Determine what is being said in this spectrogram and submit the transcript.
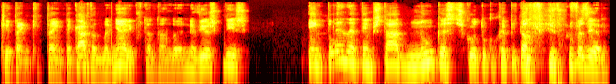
que, tem, que tem, tem carta de marinheiro e, portanto, anda em navios, que diz em plena tempestade nunca se discute o que o capitão diz por fazer.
